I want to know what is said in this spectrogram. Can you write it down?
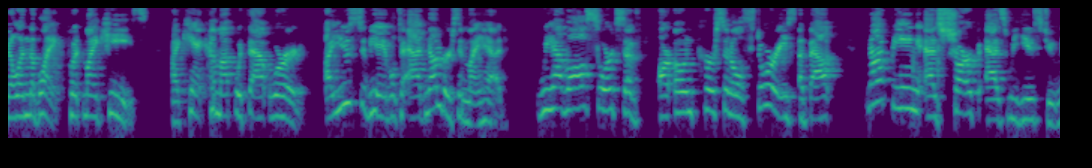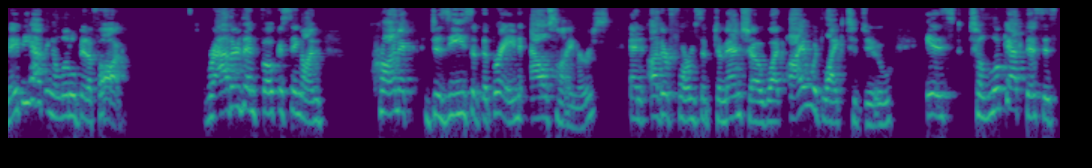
fill in the blank, put my keys. I can't come up with that word. I used to be able to add numbers in my head. We have all sorts of our own personal stories about not being as sharp as we used to, maybe having a little bit of fog. Rather than focusing on chronic disease of the brain, Alzheimer's, and other forms of dementia, what I would like to do is to look at this as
